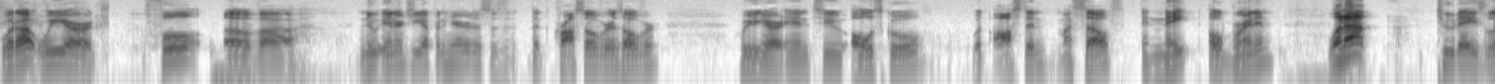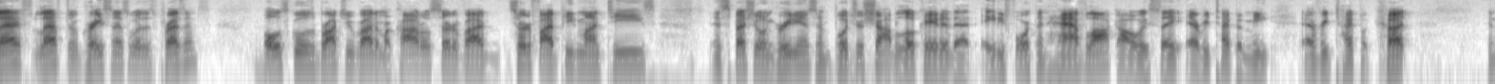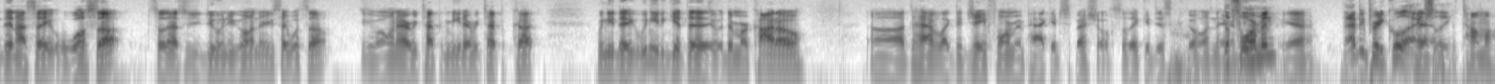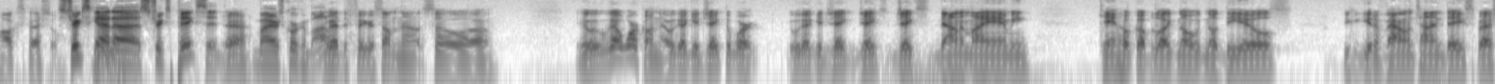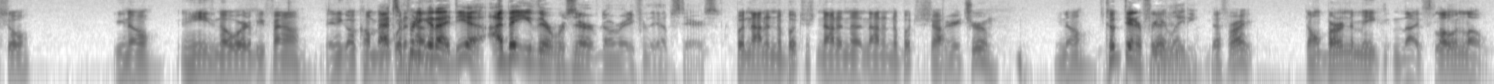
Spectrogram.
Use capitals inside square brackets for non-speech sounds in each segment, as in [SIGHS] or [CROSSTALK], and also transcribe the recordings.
What up? We are full of uh, new energy up in here. This is the crossover is over. We are into old school with Austin, myself, and Nate O'Brennan. What up? Two days left left of gracing us with his presence. Old School is brought to you by the Mercado Certified Certified Piedmontese and Special Ingredients and Butcher Shop located at 84th and Havelock. I always say every type of meat, every type of cut and then I say, "What's up?" So that's what you do when you go in there. You say, "What's up?" You want every type of meat, every type of cut. We need to we need to get the the Mercado uh, to have like the J Foreman package special, so they could just go in there. The Foreman? yeah, That'd be pretty cool, yeah, actually. the Tomahawk special. Strick's got uh, Strick's picks at Yeah. Meier's Cork and Bottle. We had to figure something out, so uh, we got to work on that. We got to get Jake to work. We got to get Jake. Jake. Jake's down in Miami. Can't hook up like no no deals. You could get a Valentine Day special. You know, and he's nowhere to be found. And he's gonna come back That's a pretty another, good idea. I bet you they're reserved already for the upstairs. but not in the butcher, not in the not in the butcher shop. Very true. You know, Cook dinner for Yeah, your lady. That's right. Don't burn the meat. Nice, slow and low.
